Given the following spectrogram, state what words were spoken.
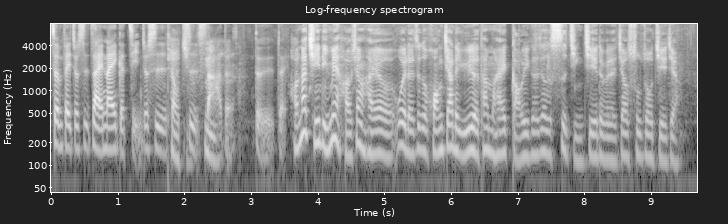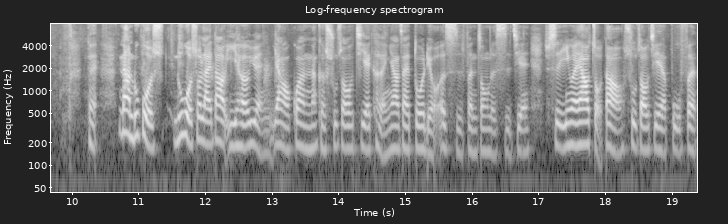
珍妃就是在那一个井就是跳井自杀的，对对对。好，那其实里面好像还有为了这个皇家的娱乐，他们还搞一个这个市井街，对不对？叫苏州街这样。那如果如果说来到颐和园要逛那个苏州街，可能要再多留二十分钟的时间，就是因为要走到苏州街的部分。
